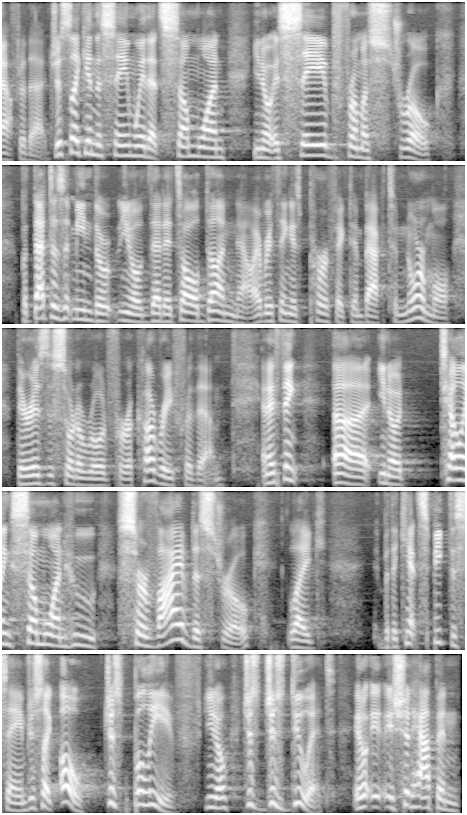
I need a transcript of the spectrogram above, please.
after that. Just like in the same way that someone, you know, is saved from a stroke, but that doesn't mean the, you know, that it's all done now. Everything is perfect and back to normal. There is a sort of road for recovery for them. And I think, uh, you know, telling someone who survived a stroke, like, but they can't speak the same, just like, oh, just believe, you know, just, just do it. It, it should happen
